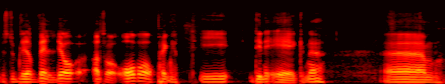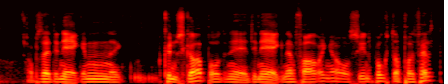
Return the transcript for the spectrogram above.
Hvis du blir veldig altså, overopphengt i dine egne eh, din egen kunnskap og dine, dine, egne erfaringer og synspunkter på et felt,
